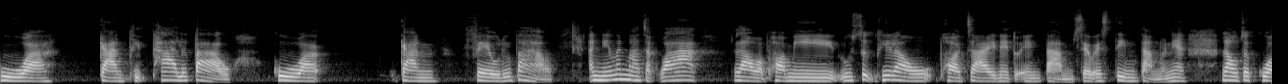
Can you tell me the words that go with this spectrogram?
กลัวการผิดพลาดหรือเปล่า กลัวการเฟลหรือเปล่า อันนี้มันมาจากว่าเราอะพอมีรู้สึกที่เราพอใจในตัวเองต่ำเซลล์เอสติมต่ำแล้วเนี่ย เราจะกลัว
